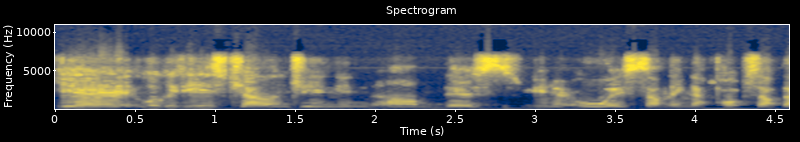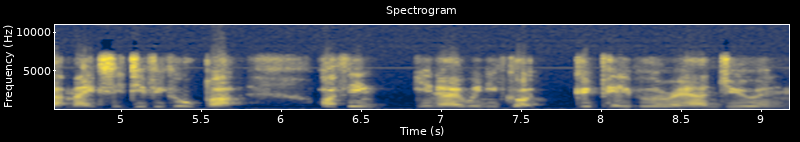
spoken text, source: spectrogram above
Yeah, look, it is challenging, and um, there's you know always something that pops up that makes it difficult. But I think you know when you've got good people around you and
